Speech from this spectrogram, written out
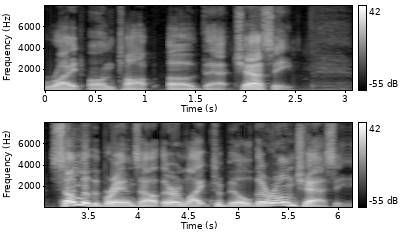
right on top of that chassis. Some of the brands out there like to build their own chassis,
